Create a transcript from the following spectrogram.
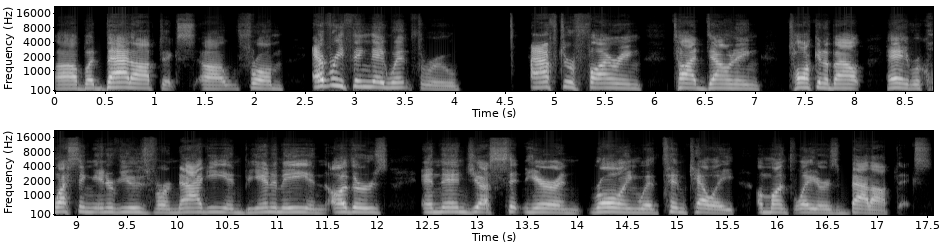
uh, but bad optics uh, from everything they went through after firing Todd Downing, talking about, hey, requesting interviews for Nagy and Bieniemy and others, and then just sitting here and rolling with Tim Kelly a month later is bad optics.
